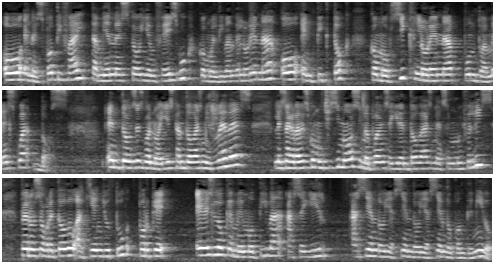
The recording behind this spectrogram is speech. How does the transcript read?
o en Spotify. También estoy en Facebook como el Diván de Lorena o en TikTok como psiclorena.amezcua2. Entonces, bueno, ahí están todas mis redes. Les agradezco muchísimo, si me pueden seguir en todas me hacen muy feliz, pero sobre todo aquí en YouTube porque es lo que me motiva a seguir haciendo y haciendo y haciendo contenido.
